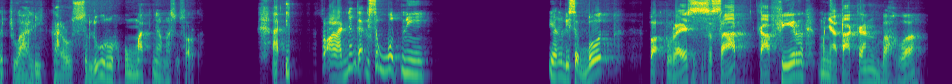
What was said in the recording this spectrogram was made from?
kecuali kalau seluruh umatnya masuk sorga. Nah, soalannya nggak disebut nih. Yang disebut Pak Quraisy sesat, kafir, menyatakan bahwa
